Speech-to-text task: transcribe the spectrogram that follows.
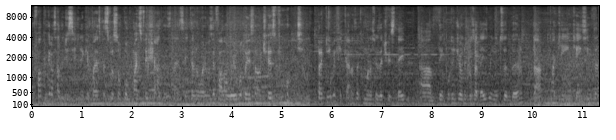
um fato engraçado de Sydney é que parece que as pessoas são um pouco mais fechadas, né? Você entra no ônibus e fala oi, o motorista não te responde. Pra quem vai ficar nas acomodações da Tuesday, ah, tem ponto de ônibus a 10 minutos andando, tá? Aqui em Kensington,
